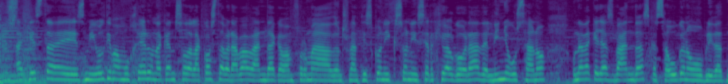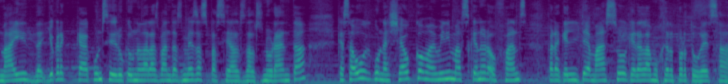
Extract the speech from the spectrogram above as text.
you Aquesta és Mi última mujer, una cançó de la Costa Brava, banda que van formar doncs, Francisco Nixon i Sergio Algora del Niño Gusano, una d'aquelles bandes que segur que no heu oblidat mai. Jo crec que considero que una de les bandes més especials dels 90, que segur que coneixeu com a mínim els que no éreu fans per aquell temasso que era La mujer portuguesa.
